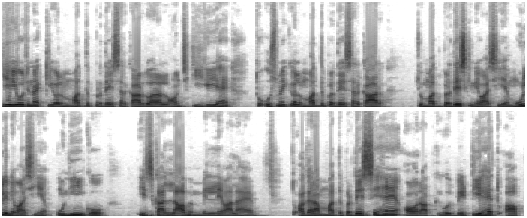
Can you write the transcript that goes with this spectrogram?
ये योजना केवल मध्य प्रदेश सरकार द्वारा लॉन्च की गई है तो उसमें केवल मध्य प्रदेश सरकार जो मध्य प्रदेश के निवासी है, मूल निवासी हैं, उन्हीं को इसका लाभ मिलने वाला है। तो अगर आप मध्य प्रदेश से हैं और आपकी कोई बेटी है तो आप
